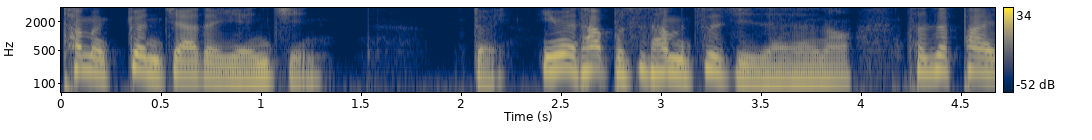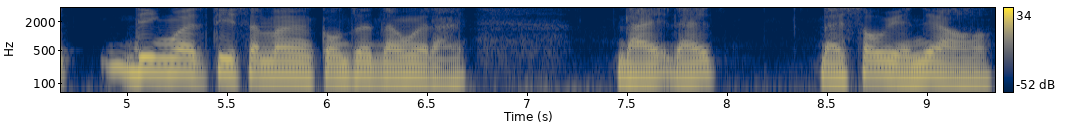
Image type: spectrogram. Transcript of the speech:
他们更加的严谨，对，因为他不是他们自己人哦，他是派另外的第三方的公证单位来，来来来收原料哦，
